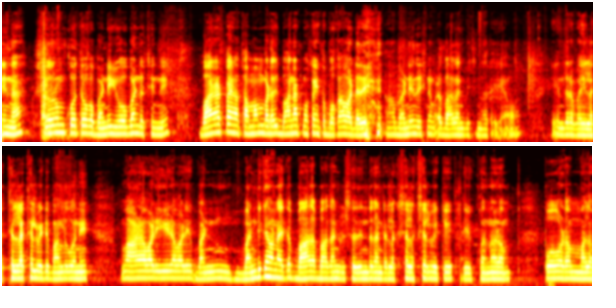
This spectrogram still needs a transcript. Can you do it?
నిన్న షోరూమ్కి పోతే ఒక బండి యువ బండి వచ్చింది. బానాట్ పైన తమ్మం పడ్డది బానాట్ మొత్తం ఇంత బొకా పడ్డది. ఆ బండిని చూసిన కూడా బాగా అనిపించింది. అరే ఏమో ఏందిరా భయ్ లక్షలు లక్షలు పెట్టి బండ్లు కొని వాడవాడి ఈడవాడి బండి బండికి ఏమైనా అయితే బాధ బాధ అనిపిస్తుంది. ఎందుకంటే లక్షలు లక్షలు పెట్టి కొనడం పోవడం మళ్ళీ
